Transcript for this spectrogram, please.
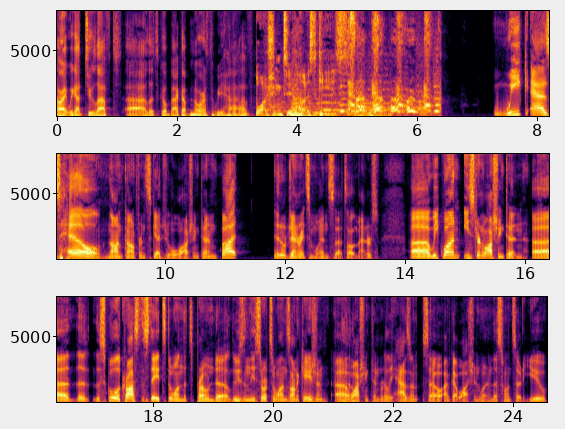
All right, we got two left. Uh, let's go back up north. We have Washington Huskies. weak as hell non-conference schedule Washington, but it'll generate some wins, so that's all that matters. Uh, week one, Eastern Washington. Uh, the the school across the state's the one that's prone to losing these sorts of ones on occasion. Uh, Yeah. Washington really hasn't, so I've got Washington winning this one. So do you.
